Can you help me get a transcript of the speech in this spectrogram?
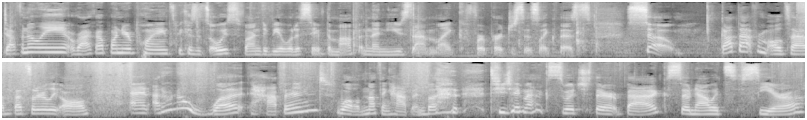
definitely rack up on your points because it's always fun to be able to save them up and then use them like for purchases like this. So got that from Ulta. That's literally all. And I don't know what happened. Well, nothing happened, but TJ Maxx switched their bags. So now it's Sierra,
